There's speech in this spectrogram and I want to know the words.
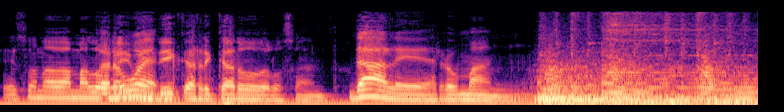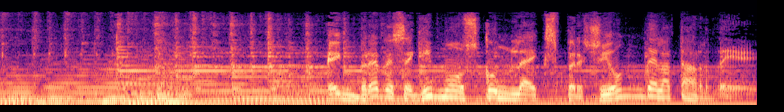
Eso nada más lo Pero bueno. reivindica Ricardo de los Santos. Dale, Román. En breve seguimos con la expresión de la tarde.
